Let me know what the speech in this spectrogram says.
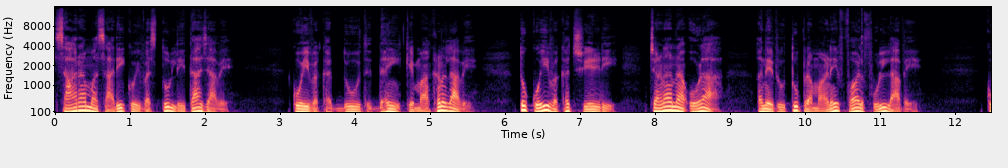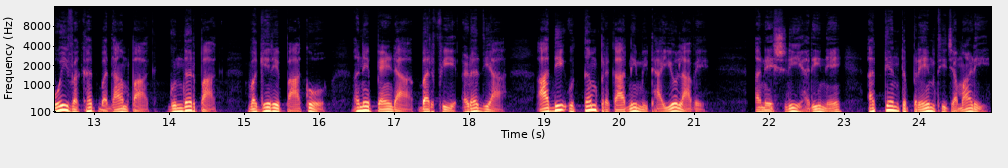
સારામાં સારી કોઈ વસ્તુ લેતા જ આવે. કોઈ વખત દૂધ, દહીં કે માખણ લાવે, તો કોઈ વખત શેરડી, ચણાના ઓળા અને ઋતુ પ્રમાણે ફળ, ફૂલ લાવે. કોઈ વખત બદામ પાક, ગુંદર પાક વગેરે પાકો અને પેંડા, બરફી, અડદિયા આદિ ઉત્તમ પ્રકારની મીઠાઈઓ લાવે અને શ્રી હરિને અત્યંત પ્રેમથી જમાડી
